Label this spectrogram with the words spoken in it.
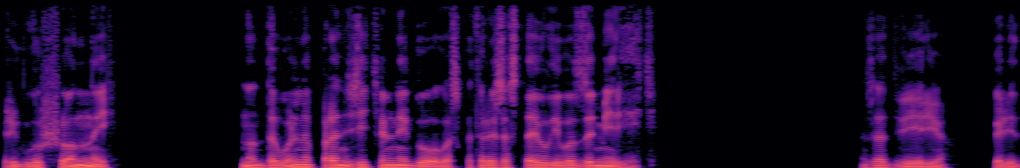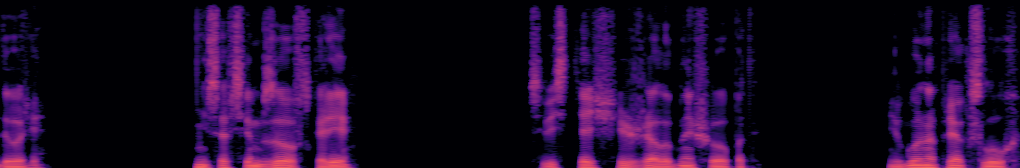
приглушенный, но довольно пронзительный голос, который заставил его замереть. За дверью, в коридоре. Не совсем зов, скорее свистящий жалобный шепот. Юго напряг слух,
